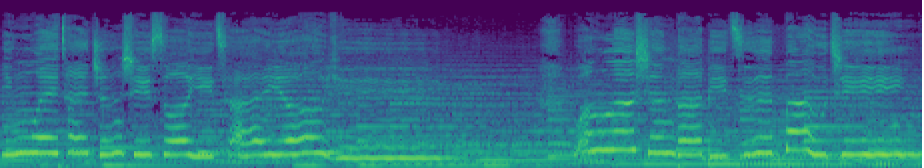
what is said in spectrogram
因为太珍惜，所以才犹豫，忘了先把彼此抱紧。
